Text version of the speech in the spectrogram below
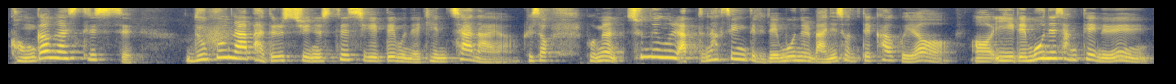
건강한 스트레스 누구나 받을 수 있는 스트레스이기 때문에 괜찮아요. 그래서 보면 수능을 앞둔 학생들이 레몬을 많이 선택하고요. 어, 이 레몬의 상태는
